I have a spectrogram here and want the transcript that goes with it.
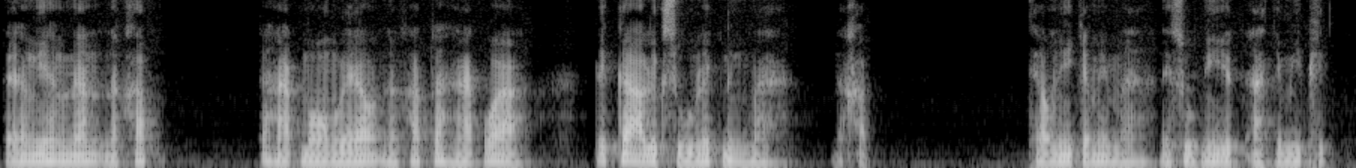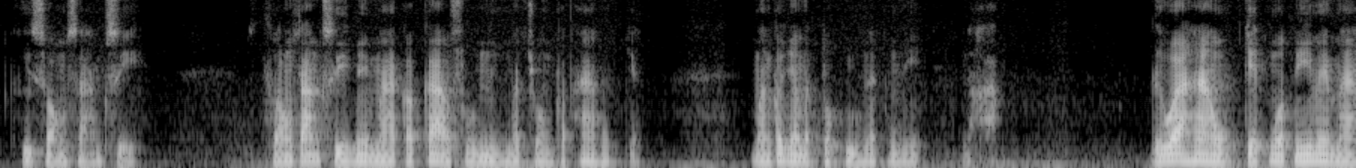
แต่ทั้งนี้ทั้งนั้นนะครับ ถ้าหากมองแล้วนะครับ ถ้าหากว่าเลขเก้าเลขศูนย์เลขหนึ่งมานะครับ แถวนี้จะไม่มา ในสูตรนี้อาจจะมีผิดคือสองสามสี่สองสามสี่ไม่มาก็เก้าศูนย์หนึ่งมาชนกับห้าหกเจ็ด มันก็จะมาตกอยู่ในตรงนี้นะครับ หรือว่าห้าหกเจ็ดงวดนี้ไม่มา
